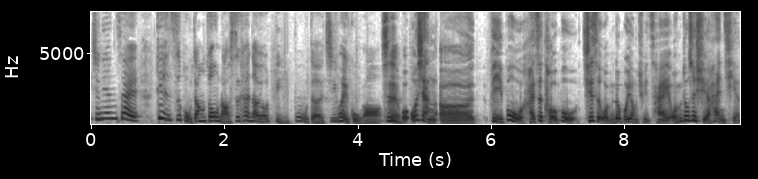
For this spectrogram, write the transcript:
今天在电子股当中，老师看到有底部的机会股哦。是我我想呃。底部还是头部，其实我们都不用去猜，我们都是血汗钱。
